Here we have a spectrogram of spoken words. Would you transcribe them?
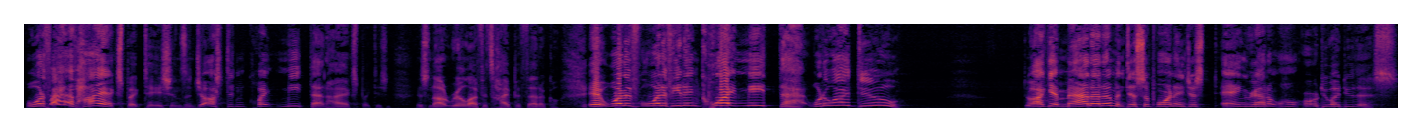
Well, what if I have high expectations and Josh didn't quite meet that high expectation? It's not real life, it's hypothetical. It, what, if, what if he didn't quite meet that? What do I do? Do I get mad at him and disappointed and just angry at him? Or, or do I do this?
